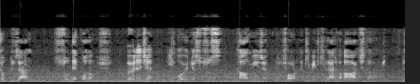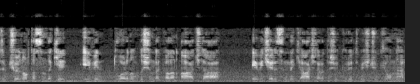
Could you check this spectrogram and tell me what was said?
çok güzel su depolamış. Böylece yıl boyunca susuz kalmayacakmış oradaki bitkiler ve ağaçlar. Bizim çölün ortasındaki evin duvarının dışında kalan ağaçta ev içerisindeki ağaçlara teşekkür etmiş. Çünkü onlar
